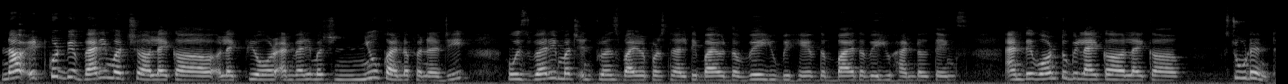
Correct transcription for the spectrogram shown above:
Now it could be very much uh, like a uh, like pure and very much new kind of energy who is very much influenced by your personality by the way you behave the by the way you handle things. And they want to be like a like a student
